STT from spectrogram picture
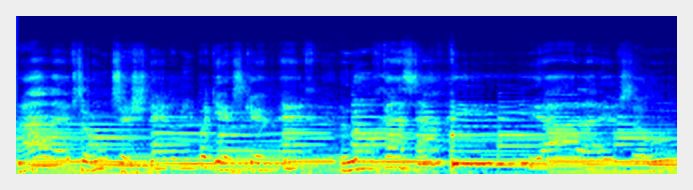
על האפשרות ששנינו ניפגש, כן איך לא חשבתי על האפשרות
